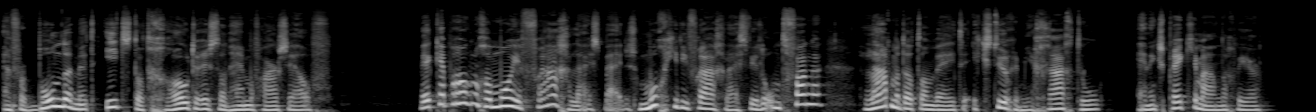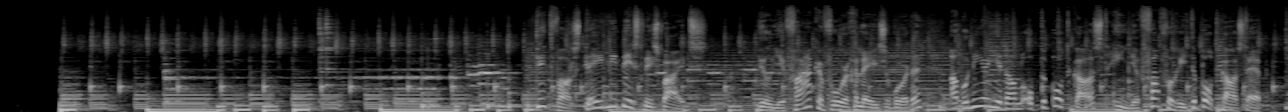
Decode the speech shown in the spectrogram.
en verbonden met iets dat groter is dan hem of haarzelf. Ik heb er ook nog een mooie vragenlijst bij, dus mocht je die vragenlijst willen ontvangen, laat me dat dan weten. Ik stuur hem je graag toe en ik spreek je maandag weer. Dit was Daily Business Bites. Wil je vaker voorgelezen worden? Abonneer je dan op de podcast in je favoriete podcast-app.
